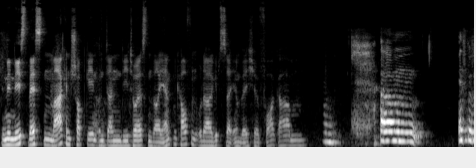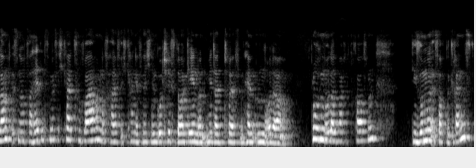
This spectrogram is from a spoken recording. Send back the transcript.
in den nächstbesten Markenshop gehen und dann die teuersten Varianten kaufen oder gibt es da irgendwelche Vorgaben? Ähm, Insgesamt ist eine Verhältnismäßigkeit zu wahren. Das heißt, ich kann jetzt nicht in den Gucci Store gehen und mir dann teuersten Hemden oder Blusen oder was kaufen. Die Summe ist auch begrenzt,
